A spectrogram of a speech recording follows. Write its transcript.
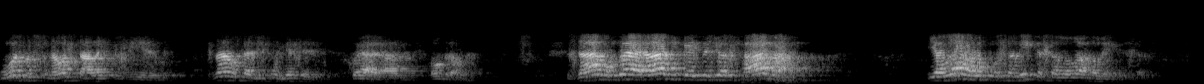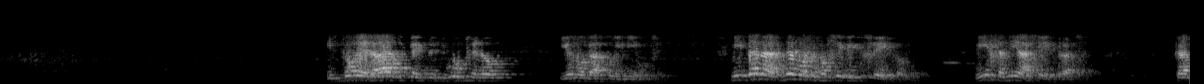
u odnosu na ostale zvijezde. Znamo kada je pun mjesec, koja je razlika, ogromna. Znamo koja je razlika između ashaba i Allahovog poslanika sallallahu alaihi wa sallam. I to je razlika između učenog i onoga koji nije učen. Mi danas ne možemo svi biti šejkom. Nisam ni ja šeh, braća. Kad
